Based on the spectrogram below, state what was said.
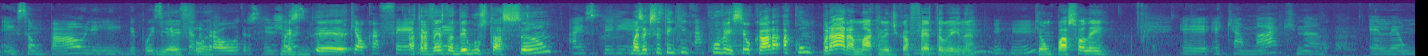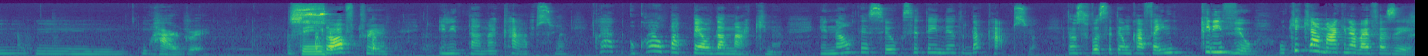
em São Paulo e depois E crescendo para outras regiões, Mas, é, porque é o café, Através mas da é degustação. a experiência Mas é que você tem que convencer o cara a comprar a máquina de café também, né? Uhum. Que é um passo além. É, é que a máquina, ela é um, um, um hardware. O Sim. software, ele está na cápsula. Qual é, qual é o papel da máquina? Enaltecer o que você tem dentro da cápsula. Então, se você tem um café incrível, o que, que a máquina vai fazer?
